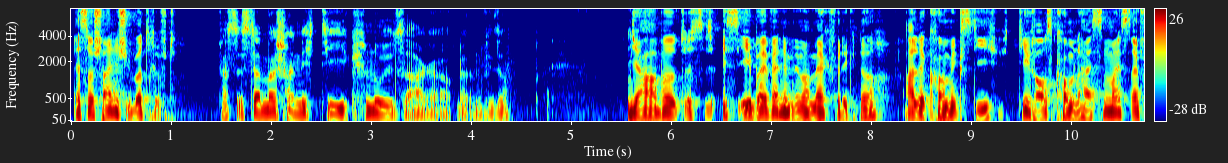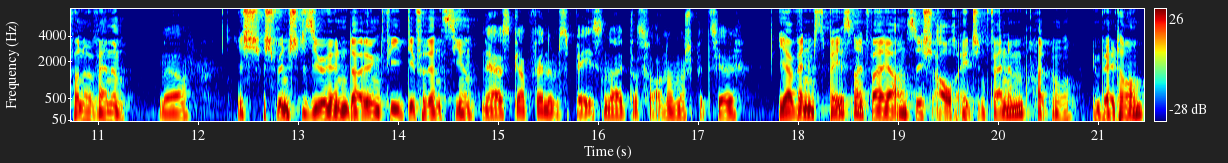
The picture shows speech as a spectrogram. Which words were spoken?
es wahrscheinlich übertrifft. Das ist dann wahrscheinlich die Knull-Saga oder irgendwie so. Ja, aber das ist eh bei Venom immer merkwürdig, ne? Alle Comics, die, die rauskommen, heißen meist einfach nur Venom. Ja. Ich, ich wünschte, sie würden da irgendwie differenzieren. Ja, es gab Venom Space Knight, das war auch nochmal speziell. Ja, Venom Space Knight war ja an sich auch Agent Venom, halt nur im Weltraum.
